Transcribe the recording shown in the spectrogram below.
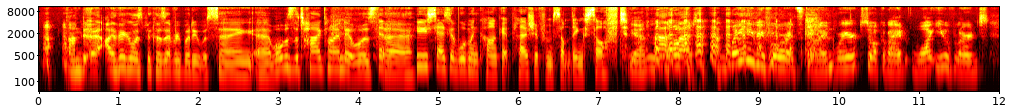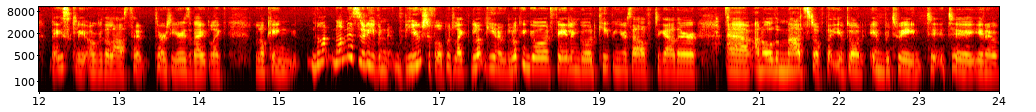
and uh, I think it was because everybody was saying, uh, what was the tagline? It was, uh, Who says a woman can't get pleasure from something soft? Yeah, love it. Way before its time. We're here to talk about what you've learned basically over the last 30 years about like looking, not not necessarily even beautiful, but like look, you know, looking good, feeling good, keeping yourself together, um, and all the mad stuff that you've done in between to, to you know,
